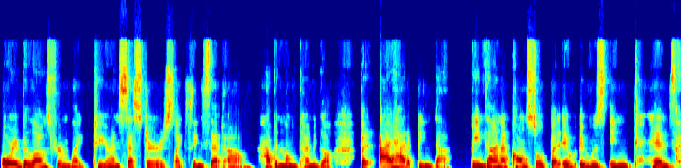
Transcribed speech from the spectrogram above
or it belongs from like to your ancestors, like things that um, happened long time ago. But I had a pinta pinta and a consult, but it, it was intense.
